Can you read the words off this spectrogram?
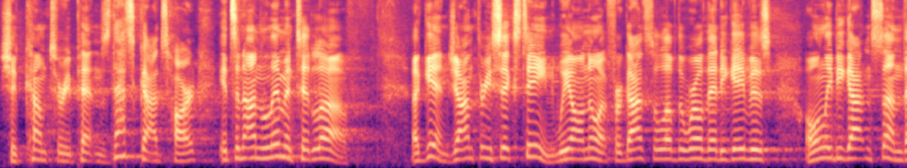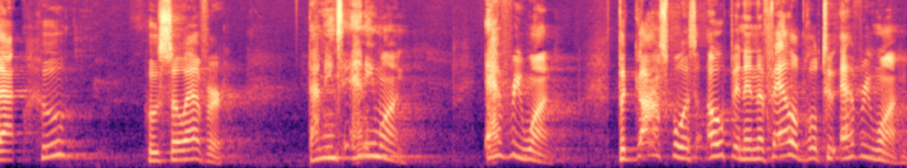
should come to repentance. That's God's heart. It's an unlimited love. Again, John 3:16, we all know it. For God so loved the world that he gave his only begotten son that who whosoever. That means anyone. Everyone. The gospel is open and available to everyone.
